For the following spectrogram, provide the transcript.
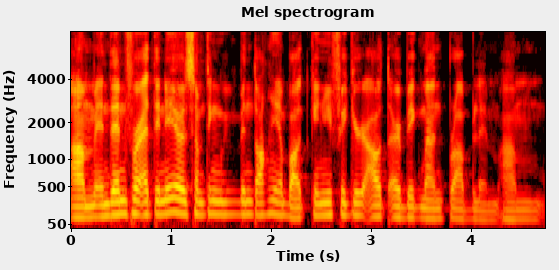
Um, and then for Ateneo, something we've been talking about. Can we figure out our big man problem? Um,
